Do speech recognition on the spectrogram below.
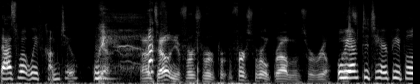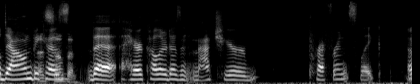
that's what we've come to. Yeah. I'm telling you, first world first world problems for real. we have to tear people down because the hair color doesn't match your preference. Like, Yeah.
